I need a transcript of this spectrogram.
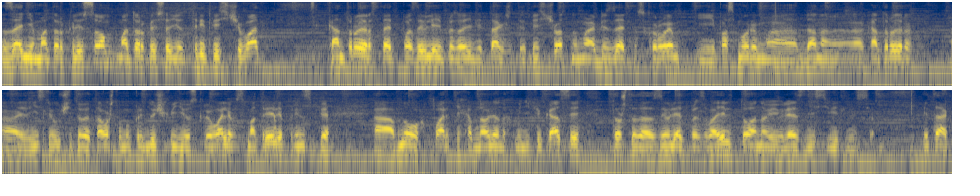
задним мотор-колесом. Мотор-колесо идет 3000 Вт. Контроллер стоит по заявлению производителя также 3000 Вт, но мы обязательно вскроем и посмотрим а, данный а, контроллер если учитывая того, что мы предыдущих видео скрывали, посмотрели, в принципе, в новых партиях обновленных модификаций, то, что заявляет производитель, то оно и является действительностью. Итак,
